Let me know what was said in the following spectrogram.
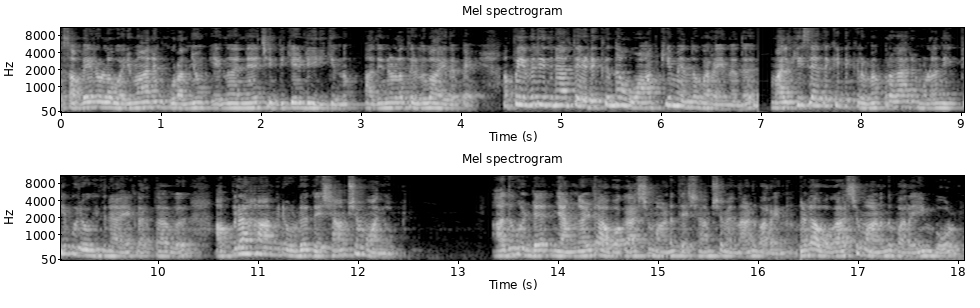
സഭയിലുള്ള വരുമാനം കുറഞ്ഞു എന്ന് തന്നെ ചിന്തിക്കേണ്ടിയിരിക്കുന്നു. അതിനുള്ള തെളിവായതൊക്കെ. അപ്പൊ ഇവർ ഇതിനകത്ത് എടുക്കുന്ന വാക്യം എന്ന് പറയുന്നത് മൽക്കി സേതക്കിന്റെ ക്രമപ്രകാരമുള്ള നിത്യപുരോഹിതനായ കർത്താവ് അബ്രഹാമിനോട് ദശാംശം വാങ്ങി. അതുകൊണ്ട് ഞങ്ങളുടെ അവകാശമാണ് ദശാംശം എന്നാണ് പറയുന്നത്. ഞങ്ങളുടെ അവകാശമാണെന്ന് പറയുമ്പോൾ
